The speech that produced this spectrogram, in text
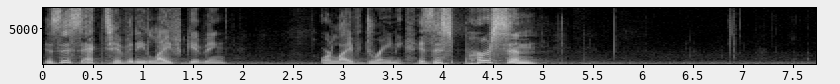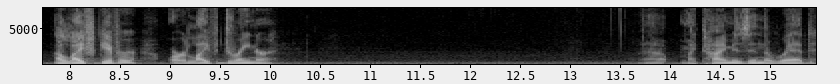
is this activity life giving or life draining? Is this person a life giver or a life drainer? Uh, my time is in the red.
